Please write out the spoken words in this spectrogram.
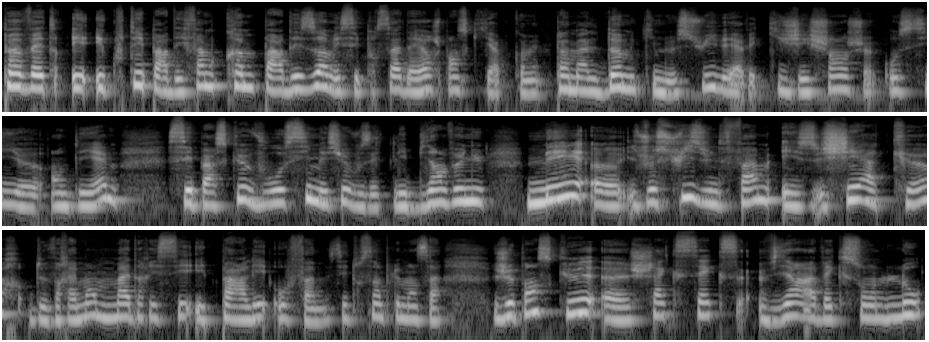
peuvent être écoutés par des femmes comme par des hommes. Et c'est pour ça d'ailleurs, je pense qu'il y a quand même pas mal d'hommes qui me suivent et avec qui j'échange aussi euh, en DM. C'est parce que vous aussi, messieurs, vous êtes les bienvenus. Mais euh, je suis une femme et j'ai à cœur de vraiment m'adresser et parler aux femmes. C'est tout simplement ça. Je pense que euh, chaque sexe vient avec son lot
